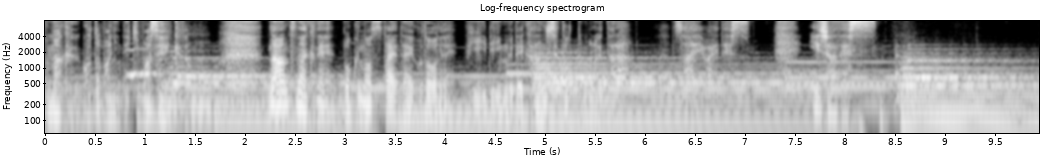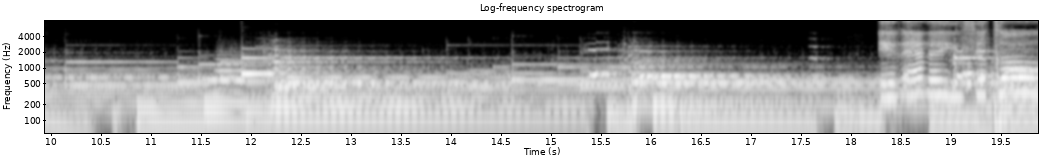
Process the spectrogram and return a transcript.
うまく言葉にできませんけども、なんとなくね、僕の伝えたいことをね、フィーリングで感じて取ってもらえたら幸いです。以上です。If ever you feel cold,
